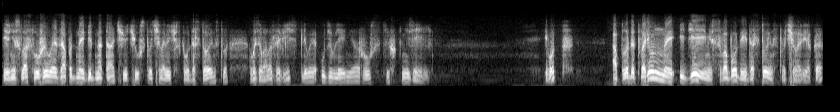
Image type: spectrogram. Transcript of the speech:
ее несла служивая западная беднота, чье чувство человеческого достоинства вызывало завистливое удивление русских князей. И вот, оплодотворенная идеями свободы и достоинства человека,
